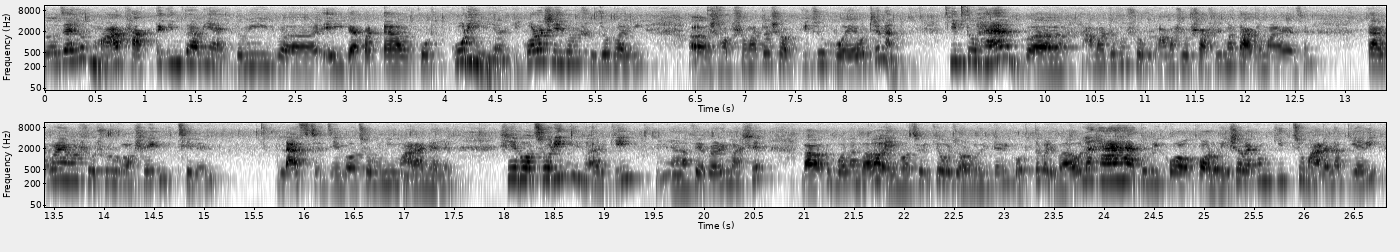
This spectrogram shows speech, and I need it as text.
তো যাই হোক, মা থাকতে কিন্তু আমি একদমই এই ব্যাপারটা কর- করিনি আর কি। করা সেইভাবে সুযোগ হয়নি। সবসময় তো সব কিছু হয়ে ওঠে না। কিন্তু হ্যাঁ আমার যখন আমার শাশুড়ি মা তো আগে মারা গেছেন। তারপরে আমার শ্বশুর মশাই ছিলেন। লাস্ট যে বছর উনি মারা গেলেন, সে বছরই আর কি ফেব্রুয়ারি মাসে বাবাকে বললাম, বাবা, এই বছর কি ওর জন্মদিনটা আমি করতে পারি? বাবা বলল হ্যাঁ হ্যাঁ তুমি করো। এইসব এখন কিচ্ছু মানে না পিয়ালি।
